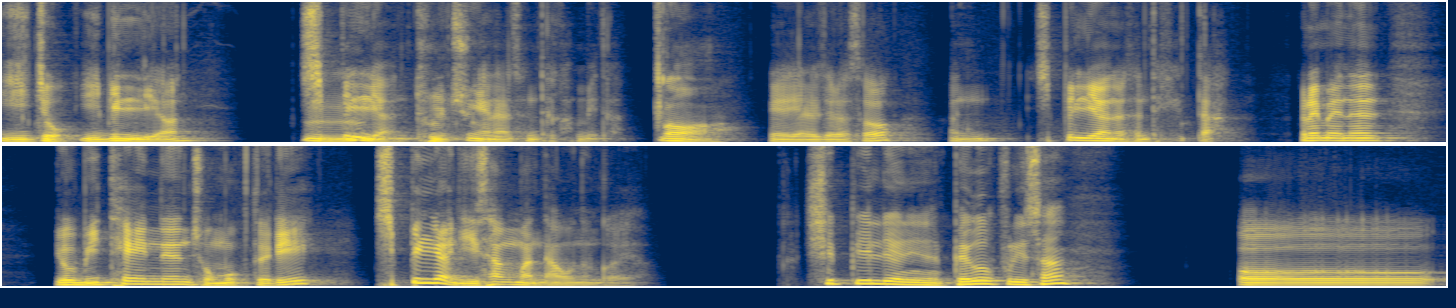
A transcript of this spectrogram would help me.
2조, 2빌리언, 10빌리언 둘 중에 하나를 선택합니다. 어. 예, 예를 들어서 한 10빌리언을 선택했다. 그러면은 요 밑에 있는 종목들이 10빌리언 이상만 나오는 거예요. 10빌리언이면 100억 불 이상? 어,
